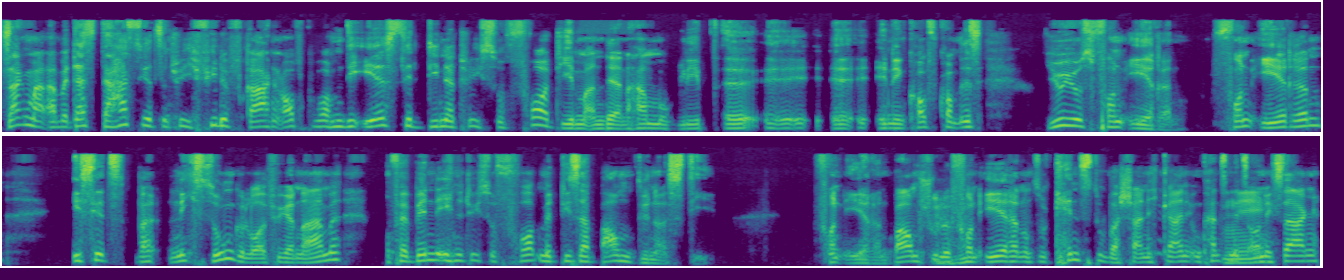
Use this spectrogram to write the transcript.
sag mal, aber das, da hast du jetzt natürlich viele Fragen aufgeworfen. Die erste, die natürlich sofort jemand, der in Hamburg lebt, äh, äh, äh, in den Kopf kommt, ist Julius von Ehren. Von Ehren ist jetzt nicht so ein geläufiger Name und verbinde ich natürlich sofort mit dieser Baumdynastie von Ehren, Baumschule mhm. von Ehren und so kennst du wahrscheinlich gar nicht und kannst nee. mir jetzt auch nicht sagen,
